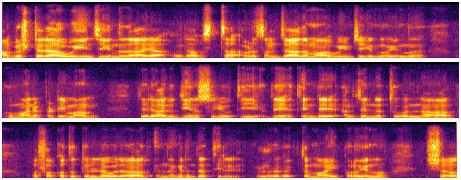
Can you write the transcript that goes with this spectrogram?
ആകൃഷ്ടരാവുകയും ചെയ്യുന്നതായ ഒരവസ്ഥ അവിടെ സംജാതമാവുകയും ചെയ്യുന്നു എന്ന് ബഹുമാനപ്പെട്ട ഇമാം ജലാലുദ്ദീൻ സുയൂത്തി അദ്ദേഹത്തിന്റെ അൽ ജന്നത്തു വന്നാർ വഫക്കത്തുൽ ഔലാദ് എന്ന ഗ്രന്ഥത്തിൽ വളരെ വ്യക്തമായി പറയുന്നു. ഇൻഷാ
